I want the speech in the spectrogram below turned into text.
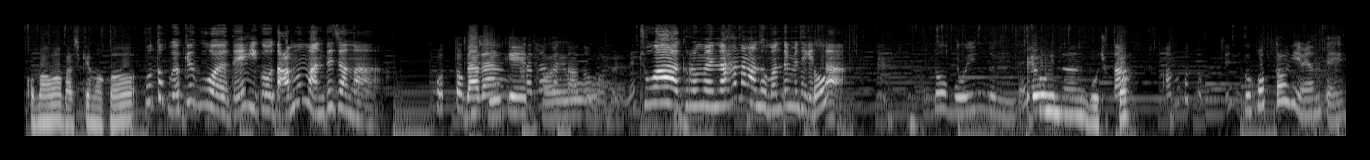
고마워, 맛있게 먹어. 호떡 몇 개 구워야 돼? 이거 남으면 안 되잖아. 호떡 나랑 두개 하나만 나눠 더요. 먹을래? 좋아, 그러면 하나만 더 만들면 되겠다. 너 뭐 있는데? 빼용이는 뭐 줄까? 아무것도 없지. 그 호떡이면 돼.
